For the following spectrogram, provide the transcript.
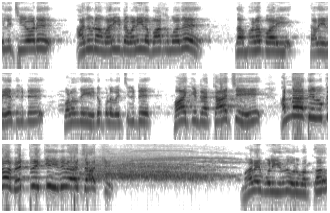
எழுச்சியோடு அதுவும் நான் வருகின்ற வழியில பார்க்கும்போது இந்த மலைப்பாரி தலையில ஏத்துக்கிட்டு குழந்தைய இடுப்புல வச்சுக்கிட்டு பார்க்கின்ற காட்சி அண்ணா திமுக வெற்றிக்கு இதுவே சாட்சி. மழை பொழிகிறது ஒரு பக்கம்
